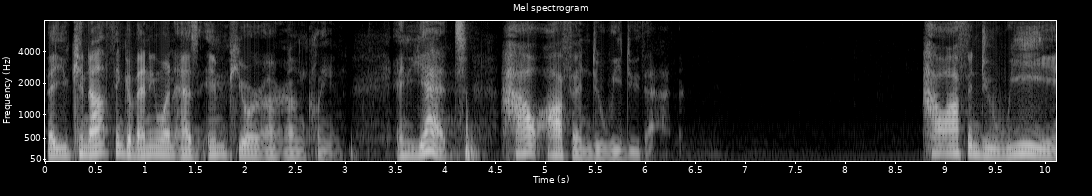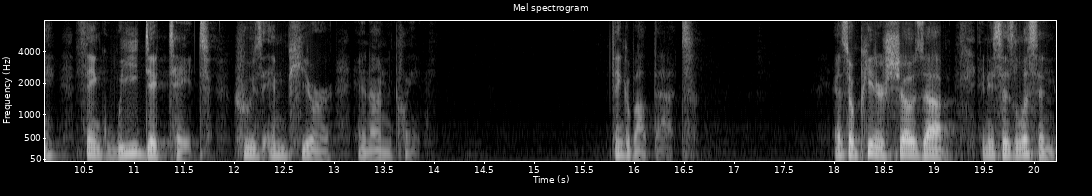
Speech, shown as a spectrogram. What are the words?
that you cannot think of anyone as impure or unclean. And yet, how often do we do that? How often do we think we dictate who's impure and unclean? Think about that. And so Peter shows up and he says, Listen,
